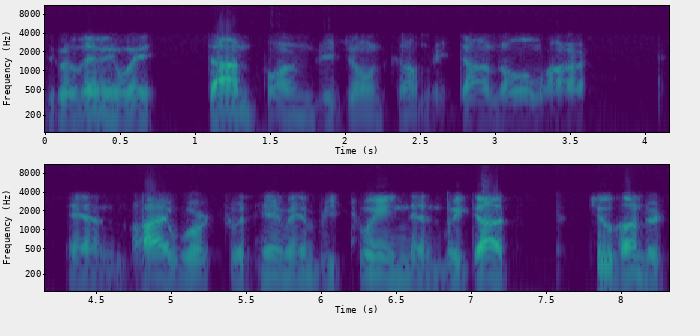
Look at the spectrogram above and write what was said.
Well, anyway, Don formed his own company, Don Ohlmeyer, and I worked with him in between, and we got two hundred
